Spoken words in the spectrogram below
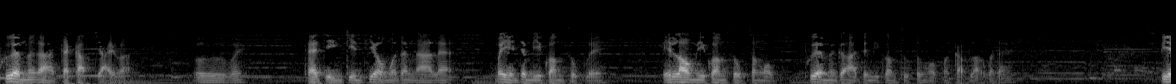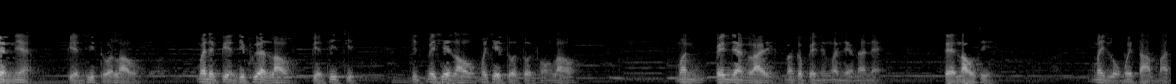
เพื่อนมันอาจจะกลับใจว่า เออไว้แท้จริงกินเที่ยวมาตั้งนานแล้ว ไม่เห็นจะมีความสุขเลย เห็นเรามีความสุขสงบ เพื่อนมันก็อาจจะมีความสุขสงบมากับเราก็ได้ เปลี่ยนเนี่ย เปลี่ยนที่ตัวเรา ไม่ได้เปลี่ยนที่เพื่อนเรา เปลี่ยนที่จิต จิตไม่ใช่เรา ไม่ใช่ตัวตนของเรา มันเป็นอย่างไร มันก็เป็นอย่างมันอย่างนั้นแหละแต่เราสิไม่หลงไปตามมัน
